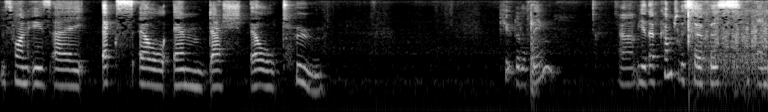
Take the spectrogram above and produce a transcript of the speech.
this one is a XLM-L2. Cute little thing. Um, yeah, they've come to the surface and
